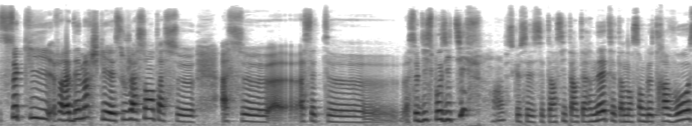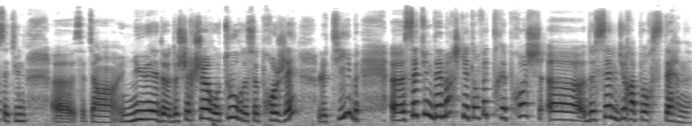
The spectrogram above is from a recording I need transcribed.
ce qui, enfin, la démarche qui est sous-jacente à ce, à ce, à cette, euh, à ce dispositif, hein, puisque c'est un site internet, c'est un ensemble de travaux, c'est une, euh, un, une, nuée de, chercheurs autour de ce projet, le TIB, euh, c'est une démarche qui est en fait très proche de celle du rapport Stern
